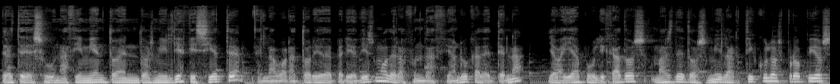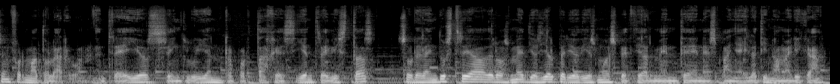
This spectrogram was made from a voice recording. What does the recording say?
Desde su nacimiento en 2017, el Laboratorio de Periodismo de la Fundación Luca de Tena ya publicados más de 2.000 artículos propios en formato largo. Entre ellos se incluyen reportajes y entrevistas sobre la industria de los medios y el periodismo, especialmente en España y Latinoamérica,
